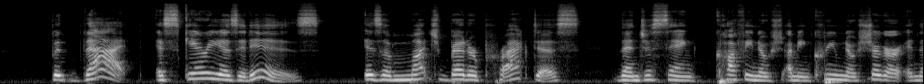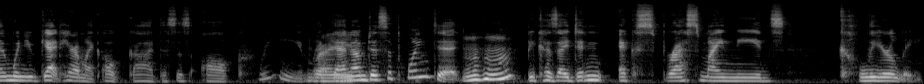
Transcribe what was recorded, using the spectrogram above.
but that, as scary as it is, is a much better practice than just saying coffee no sh- I mean cream no sugar and then when you get here I'm like oh god this is all cream like then I'm disappointed Mm-hmm. because I didn't express my needs clearly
